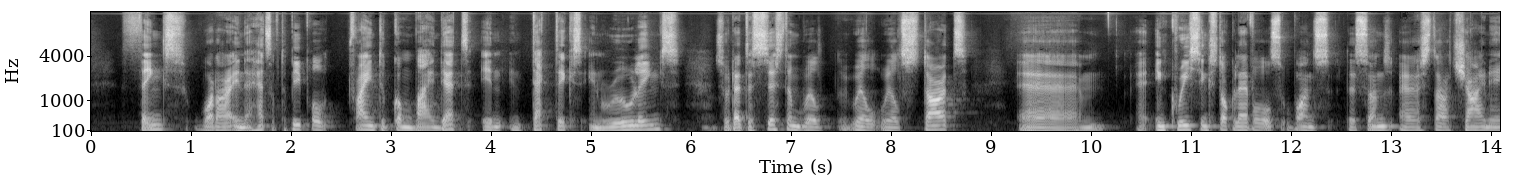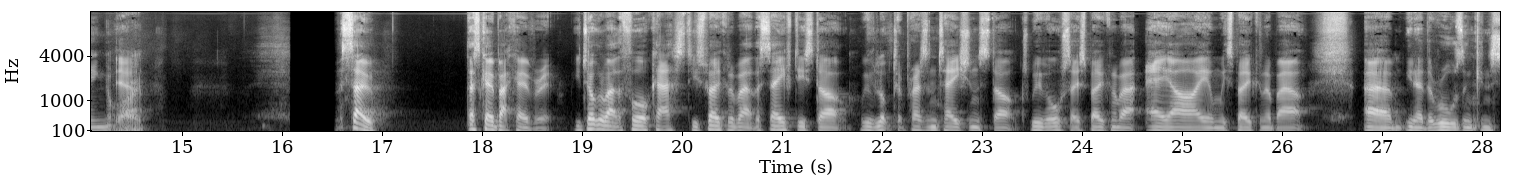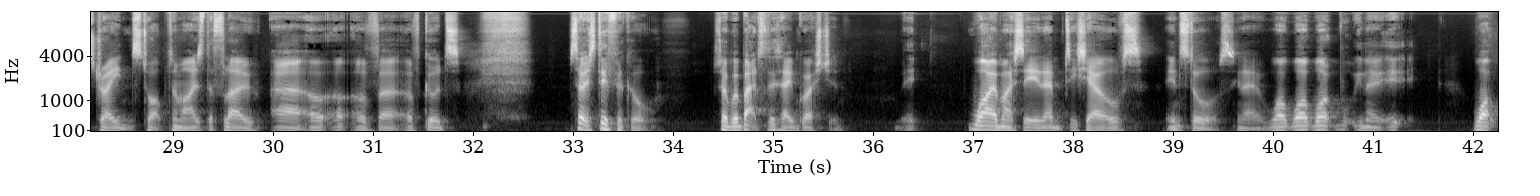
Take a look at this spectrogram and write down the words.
things what are in the heads of the people, trying to combine that in, in tactics, in rulings, so that the system will will will start um, uh, increasing stock levels once the sun uh, starts shining. Or yeah. So let's go back over it you talked about the forecast, you've spoken about the safety stock, we've looked at presentation stocks, we've also spoken about AI, and we've spoken about um, you know the rules and constraints to optimize the flow uh, of of, uh, of, goods. So it's difficult. So we're back to the same question: it, Why am I seeing empty shelves in stores? You know what what what you know it, what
